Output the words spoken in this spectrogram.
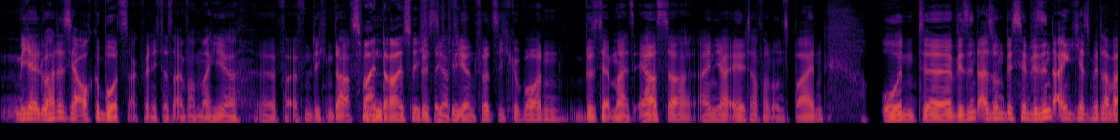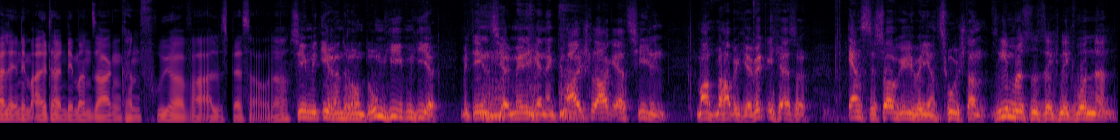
Michael, du hattest ja auch Geburtstag, wenn ich das einfach mal hier äh, veröffentlichen darf. 32, Du bist ja richtig. 44 geworden, bist ja immer als erster ein Jahr älter von uns beiden. Und äh, wir sind also ein bisschen, wir sind eigentlich jetzt mittlerweile in dem Alter, in dem man sagen kann, früher war alles besser, oder? Sie mit Ihren Rundumhieben hier, mit denen Sie allmählich einen Kahlschlag erzielen. Manchmal habe ich ja wirklich also ernste Sorge über Ihren Zustand. Sie müssen sich nicht wundern.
